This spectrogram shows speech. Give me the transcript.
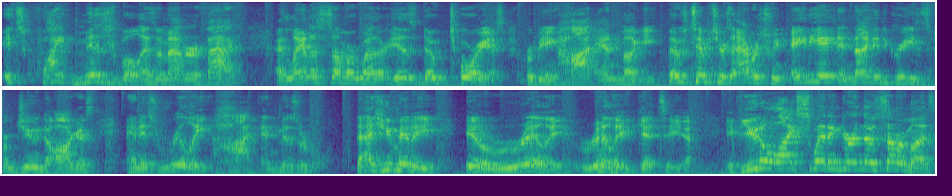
It's quite miserable as a matter of fact. Atlanta's summer weather is notorious for being hot and muggy. Those temperatures average between 88 and 90 degrees from June to August, and it's really hot and miserable. That humidity, it'll really, really get to you. If you don't like sweating during those summer months,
